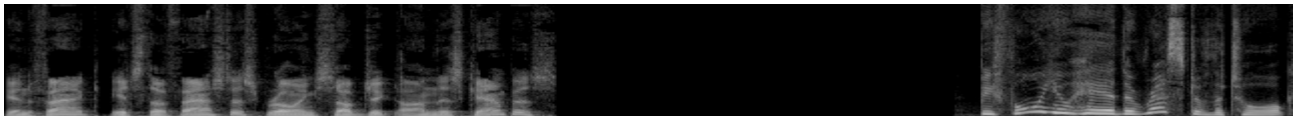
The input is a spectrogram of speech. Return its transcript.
In fact, it's the fastest growing subject on this campus. Before you hear the rest of the talk,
